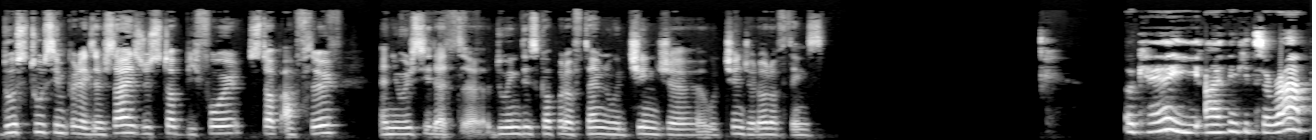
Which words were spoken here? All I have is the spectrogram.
those two simple exercises just stop before stop after and you will see that uh, doing this couple of times will change uh, will change a lot of things. Okay i think it's a wrap.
